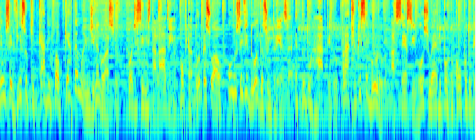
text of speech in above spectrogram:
é um serviço que cabe em qualquer tamanho de negócio. Pode ser instalado em um computador pessoal ou no servidor da sua empresa. É tudo rápido, prático e seguro. Acesse hostweb.com.br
